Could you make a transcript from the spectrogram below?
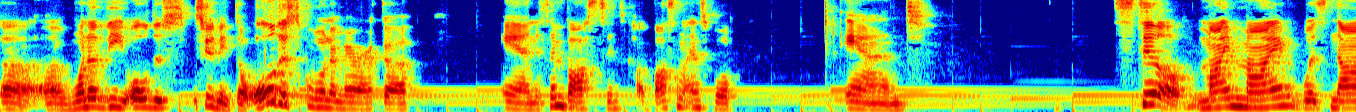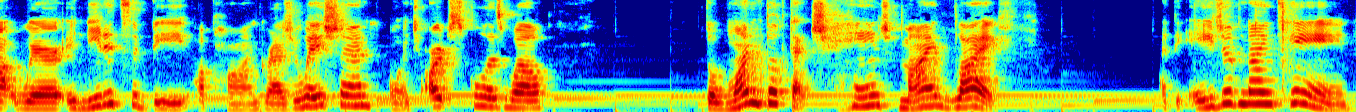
uh, uh, one of the oldest, excuse me, the oldest school in America, and it's in Boston. It's called Boston Latin School. And still, my mind was not where it needed to be upon graduation. I went to art school as well. The one book that changed my life at the age of 19,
